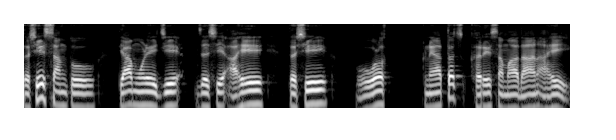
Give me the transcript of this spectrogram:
तसेच सांगतो. त्यामुळे जे जसे आहे तसे ओळख ओळखण्यातच खरे समाधान आहे.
